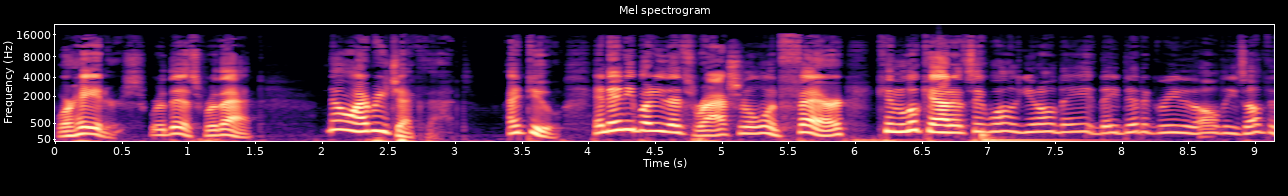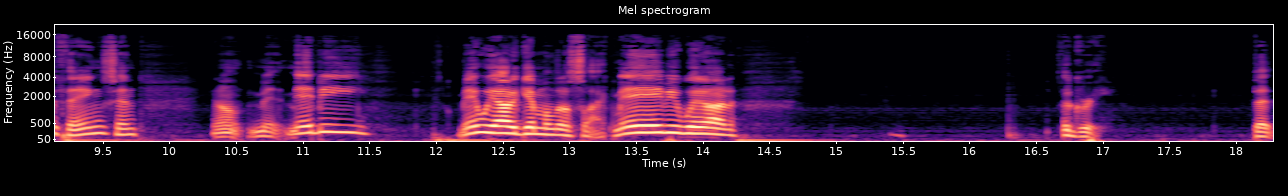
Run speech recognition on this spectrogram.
We're haters. We're this, we're that. No, I reject that. I do. And anybody that's rational and fair can look at it and say, well, you know, they, they did agree to all these other things, and, you know, maybe, maybe we ought to give them a little slack. Maybe we ought to agree that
